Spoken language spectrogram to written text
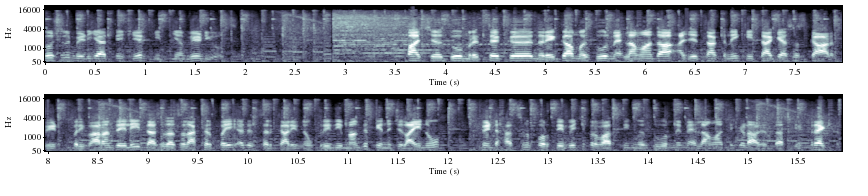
ਸੋਸ਼ਲ ਮੀਡੀਆ ਤੇ ਸ਼ੇਅਰ ਕੀਤੀਆਂ ਵੀਡੀਓਜ਼। ਪੰਜ ਦੋ ਮ੍ਰਿਤਕ ਨਰੇਗਾ ਮਜ਼ਦੂਰ ਮਹਿਲਾਵਾਂ ਦਾ ਅਜੇ ਤੱਕ ਨਹੀਂ ਕੀਤਾ ਗਿਆ ਸੰਸਕਾਰ। ਪੀੜਤ ਪਰਿਵਾਰਾਂ ਦੇ ਲਈ 10-10 ਲੱਖ ਰੁਪਏ ਅਤੇ ਸਰਕਾਰੀ ਨੌਕਰੀ ਦੀ ਮੰਗ 3 ਜੁਲਾਈ ਨੂੰ ਪਿੰਡ ਹਸਨਪੁਰ ਦੇ ਵਿੱਚ ਪ੍ਰਵਾਸੀ ਮਜ਼ਦੂਰ ਨੇ ਮਹਿਲਾਵਾਂ ਤੇ ਚੜਾ ਦਿੱਤਾ ਸੀ ਟਰੈਕਟਰ।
